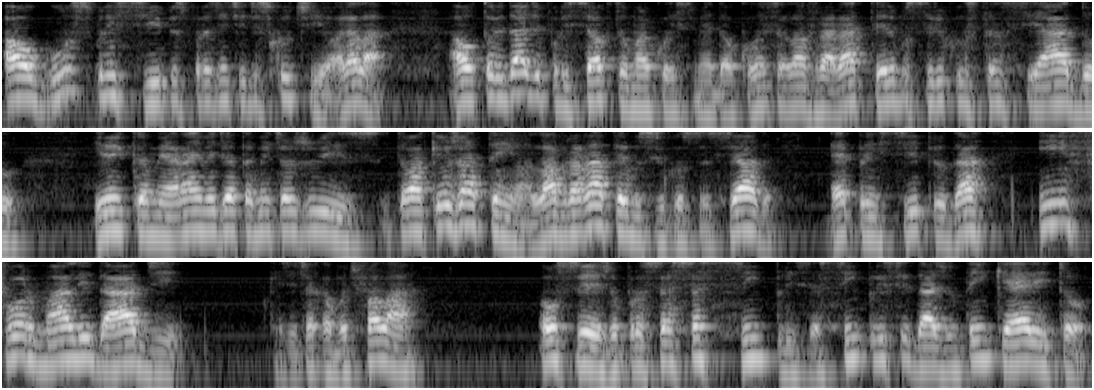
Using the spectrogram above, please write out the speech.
alguns princípios para a gente discutir. Olha lá. A autoridade policial que tomar conhecimento da ocorrência lavrará termo circunstanciado e o encaminhará imediatamente ao juiz. Então aqui eu já tenho, ó, lavrará termo circunstanciado é princípio da informalidade, que a gente acabou de falar. Ou seja, o processo é simples, é simplicidade, não tem inquérito,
